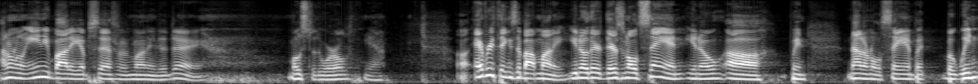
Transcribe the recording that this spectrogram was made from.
I don't know anybody obsessed with money today. Most of the world, yeah. Uh, everything's about money. You know, there, there's an old saying, you know, uh, when not an old saying, but but when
